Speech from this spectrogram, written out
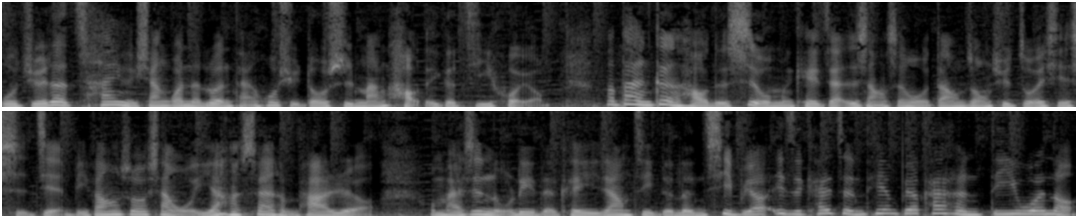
我觉得参与相关的论坛或许都是蛮好的一个机会哦。那当然，更好的是我们可以在日常生活当中去做一些实践，比方说像我一样，虽然很怕热哦，我们还是努力的可以让自己的冷气不要一直开整天，不要开很低温哦。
